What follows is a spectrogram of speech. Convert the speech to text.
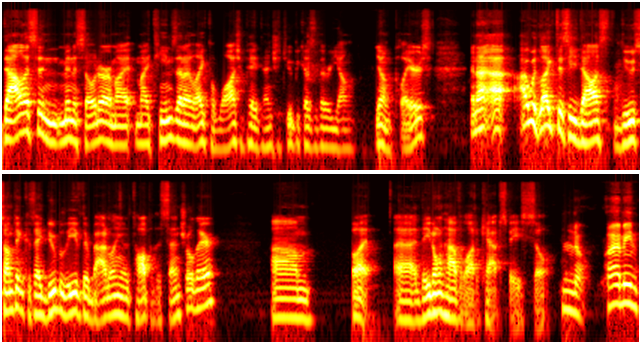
Dallas and Minnesota are my my teams that I like to watch and pay attention to because of their young young players. And I, I, I would like to see Dallas do something because I do believe they're battling at the top of the Central there. Um, but uh, they don't have a lot of cap space. So no, I mean,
